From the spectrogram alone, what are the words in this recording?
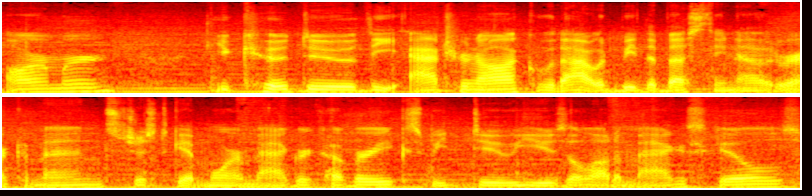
armor, you could do the Atronach, well, that would be the best thing I would recommend, just to get more mag recovery, because we do use a lot of mag skills.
